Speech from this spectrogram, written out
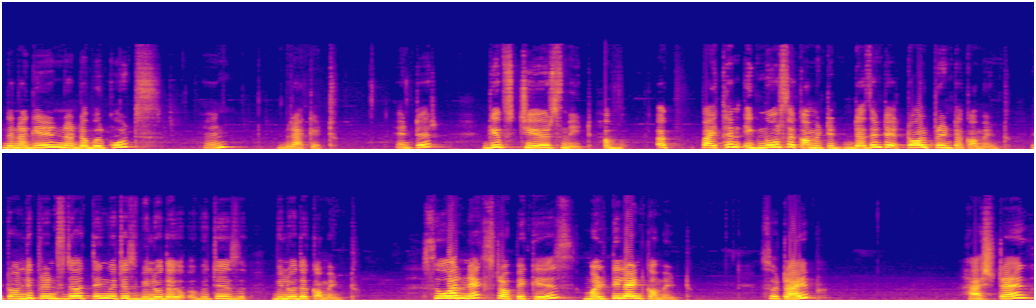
then again uh, double quotes and bracket enter gives cheers mate. A, a Python ignores a comment. It doesn't at all print a comment. It only prints the thing which is below the which is below the comment. So our next topic is multi-line comment. So type hashtag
